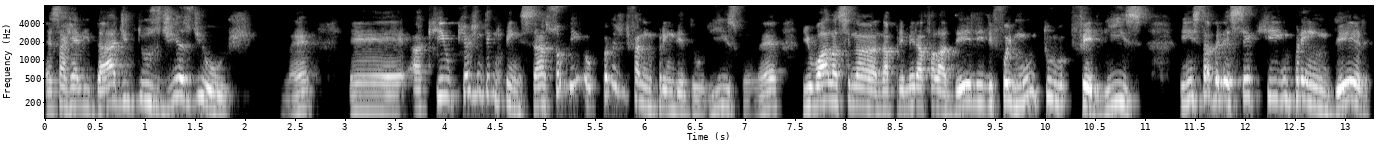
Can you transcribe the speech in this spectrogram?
essa realidade dos dias de hoje. Né? É, aqui o que a gente tem que pensar sobre quando a gente fala em empreendedorismo, né? E o Wallace na, na primeira fala dele ele foi muito feliz em estabelecer que empreender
